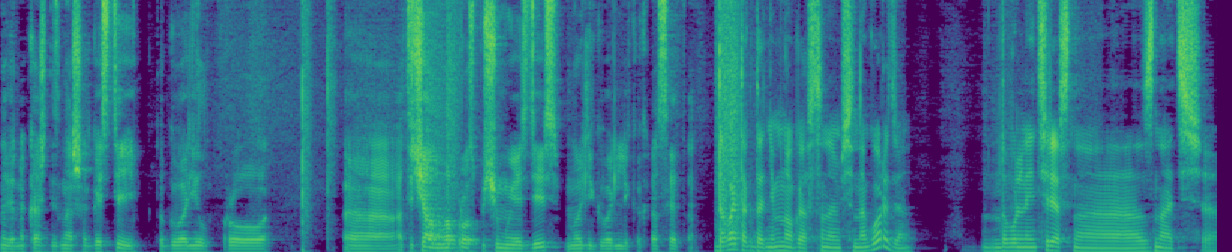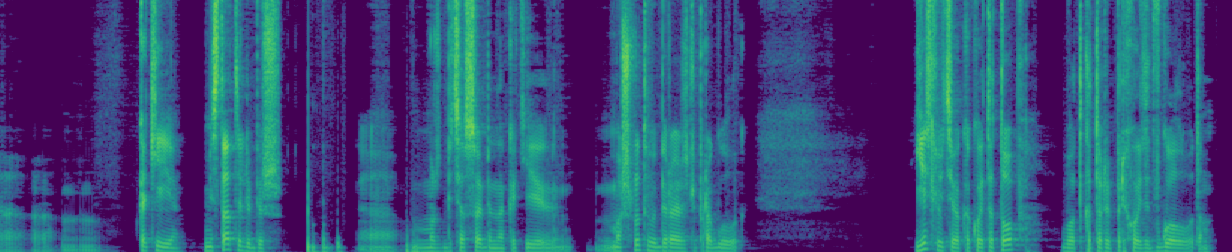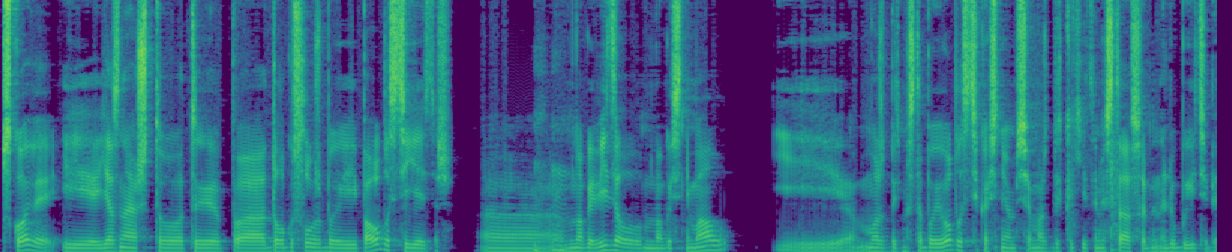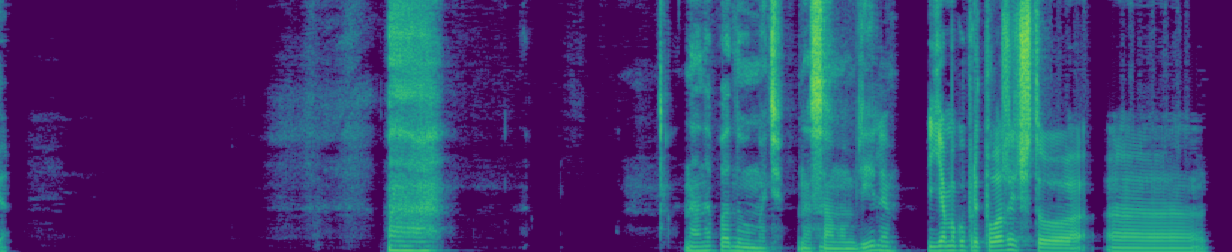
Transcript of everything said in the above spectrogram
наверное, каждый из наших гостей, кто говорил про... э, отвечал на вопрос, почему я здесь, многие говорили как раз это. Давай тогда немного остановимся на городе. Довольно интересно знать, э, какие места ты любишь. Э, Может быть, особенно какие маршруты выбираешь для прогулок. Есть ли у тебя какой-то топ, вот, который приходит в голову там, в Пскове, и я знаю, что ты по долгу службы и по области ездишь. Э, Мгм. Много видел, много снимал, и, может быть, мы с тобой и области коснемся, может быть, какие-то места, особенно любые тебе. Надо подумать на самом деле. Я могу предположить, что э,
